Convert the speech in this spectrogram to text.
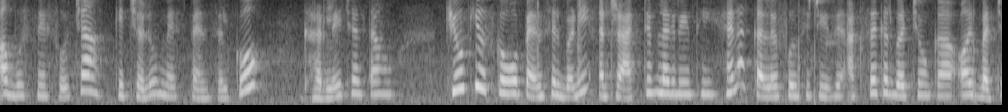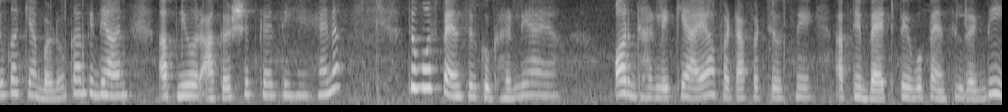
अब उसने सोचा कि चलो मैं इस पेंसिल को घर ले चलता हूँ। क्योंकि उसको वो पेंसिल बड़ी अट्रैक्टिव लग रही थी, है ना? कलरफुल सी चीज़ें अक्सर कर बच्चों का और बच्चों का क्या, बड़ों का भी ध्यान अपनी ओर आकर्षित करती हैं, है ना? तो वो उस पेंसिल को घर ले आया और घर लेके आया। फटाफट से उसने अपने बेड पे वो पेंसिल रख दी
